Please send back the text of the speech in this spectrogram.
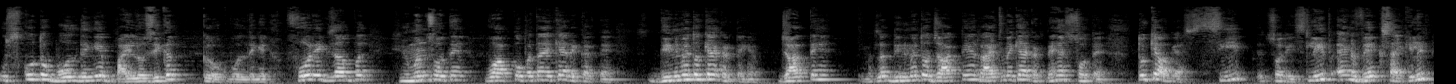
उसको तो बोल देंगे बायोलॉजिकल क्लॉक बोल देंगे। फॉर एग्ज़ाम्पल ह्यूमंस होते हैं, वो आपको पता है क्या करते हैं? दिन में तो क्या करते हैं? जागते हैं। मतलब दिन में तो जागते हैं, रात में क्या करते हैं? सोते हैं। तो क्या हो गया? Sleep sorry sleep and wake cycle in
